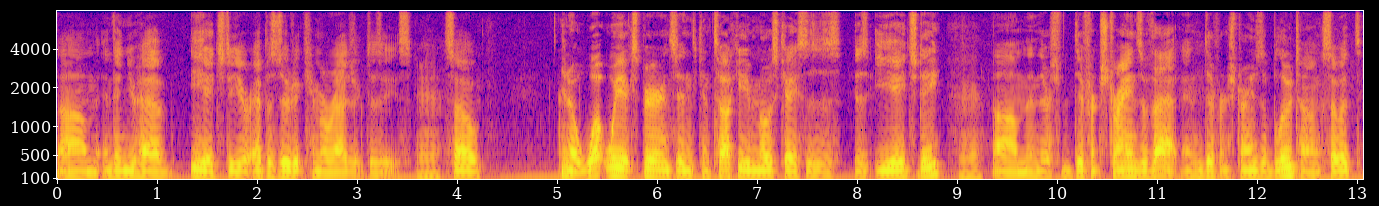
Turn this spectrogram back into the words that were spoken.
um, and then you have EHD or epizootic hemorrhagic disease. So, you know, what we experience in Kentucky in most cases is, is EHD, um, and there's different strains of that and different strains of blue tongue. So it's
